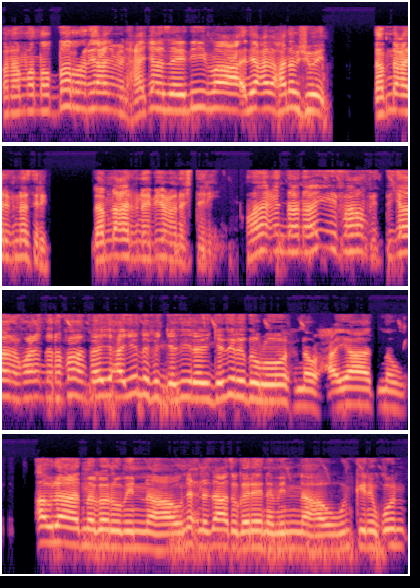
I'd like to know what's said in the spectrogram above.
فلما نتضرر يعني من حاجات زي دي ما يعني حنمشي وين؟ لا بنعرف نسرق لا بنعرف نبيع ونشتري. ما عندنا أي فهم في التجارة وما عندنا فهم في حاجة إلا في الجزيرة دي. الجزيرة دي روحنا وحياتنا وأولادنا قروا منها ونحن ذاته قرينا منها ويمكن يكون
